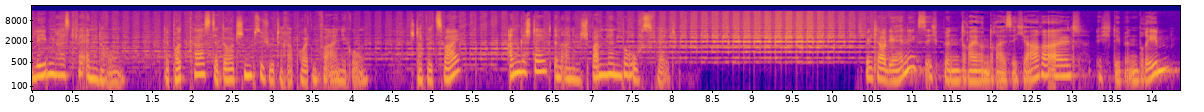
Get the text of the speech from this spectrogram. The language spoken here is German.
Leben heißt Veränderung. Der Podcast der Deutschen Psychotherapeutenvereinigung. Staffel 2. Angestellt in einem spannenden Berufsfeld. Ich bin Claudia Hennigs, ich bin 33 Jahre alt, ich lebe in Bremen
